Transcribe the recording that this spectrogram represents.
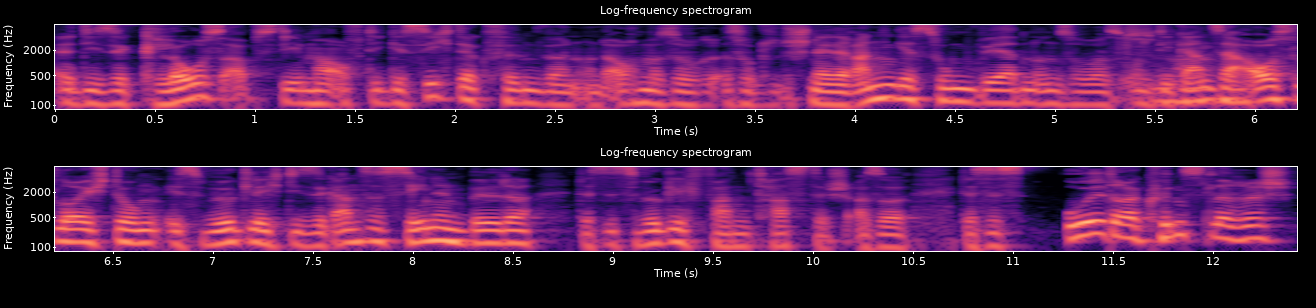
äh, diese Close-Ups, die immer auf die Gesichter gefilmt werden und auch immer so, so schnell rangezoomt werden und sowas. Und die ganze Ausleuchtung ist wirklich, diese ganzen Szenenbilder, das ist wirklich fantastisch. Also, das ist ultra künstlerisch.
